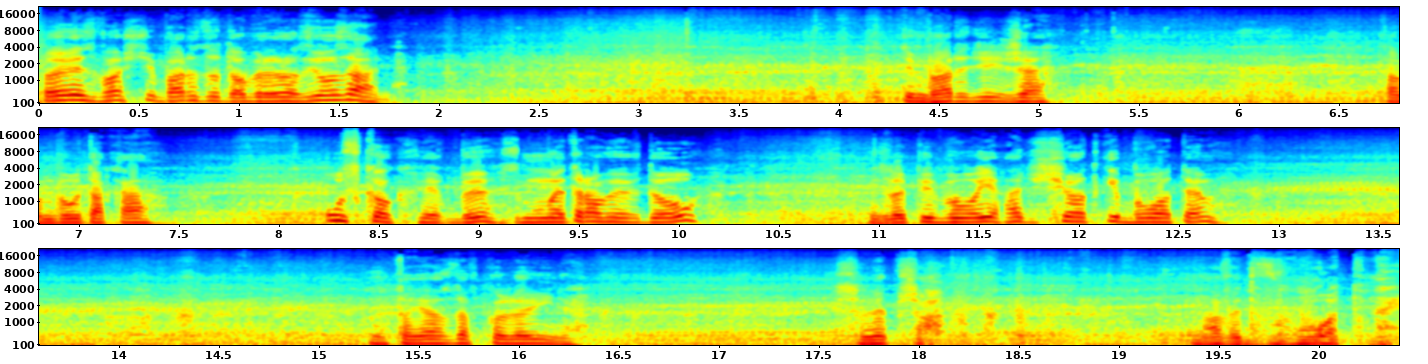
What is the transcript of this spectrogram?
To jest właśnie bardzo dobre rozwiązanie. Tym bardziej, że tam był taka uskok jakby z metrowy w dół. Więc lepiej było jechać środkiem błotem. No ta jazda w kolejnie jest lepsza. Nawet w błotnej.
